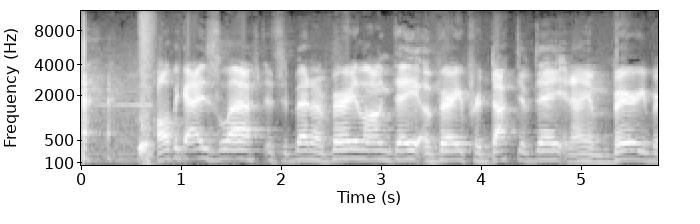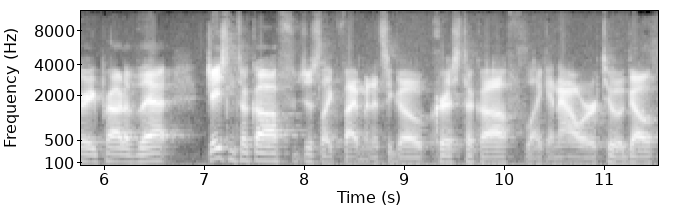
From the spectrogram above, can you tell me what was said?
All the guys left. It's been a very long day, a very productive day, and I am very, very proud of that. Jason took off just like five minutes ago. Chris took off like an hour or two ago.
